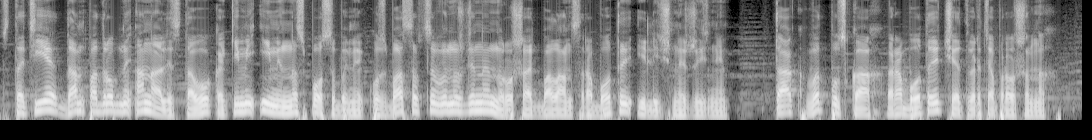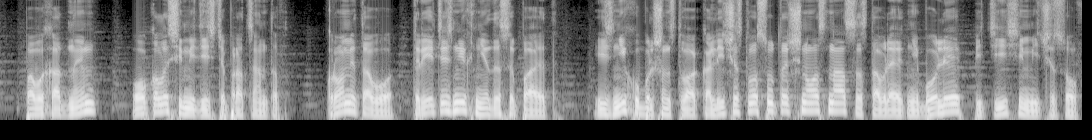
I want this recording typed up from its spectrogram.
В статье дан подробный анализ того, какими именно способами кузбассовцы вынуждены нарушать баланс работы и личной жизни – так, в отпусках работает четверть опрошенных. По выходным – около 70%. Кроме того, треть из них не досыпает. Из них у большинства количество суточного сна составляет не более 5-7 часов.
